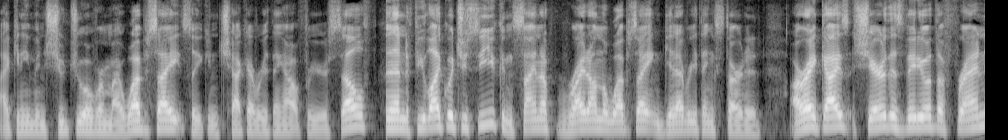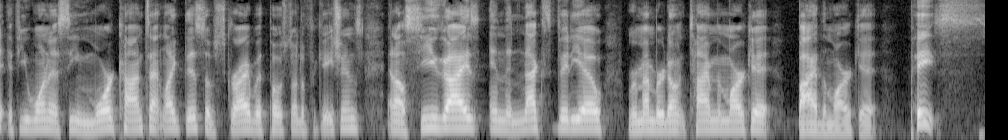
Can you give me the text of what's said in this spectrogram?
I can even shoot you over my website so you can check everything out for yourself. And then if you like what you see, you can sign up right on the website and get everything started. All right, guys, share this video with a friend. If you want to see more content like this, subscribe with post notifications, and I'll see you guys in the next video. Remember, don't time the market, buy the market. Peace.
